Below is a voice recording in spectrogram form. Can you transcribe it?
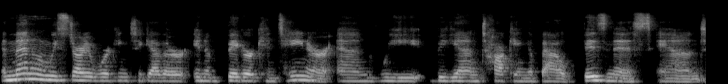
And then when we started working together in a bigger container and we began talking about business and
